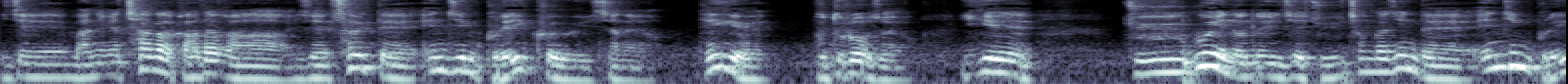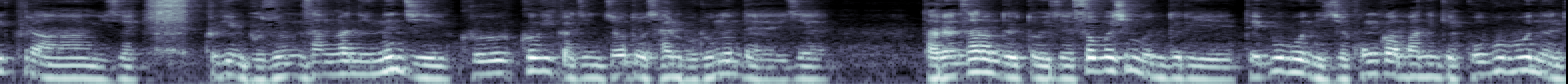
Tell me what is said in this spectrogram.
이제 만약에 차가 가다가 이제 설 때 엔진 브레이크 있잖아요. 되게 부드러워져요. 이게 주구에 넣는 이제 주유 첨가제인데 엔진 브레이크랑 이제 그게 무슨 상관이 있는지 그 거기까지는 저도 잘 모르는데 이제 다른 사람들도 이제 써보신 분들이 대부분 이제 공감하는 게 그 부분을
